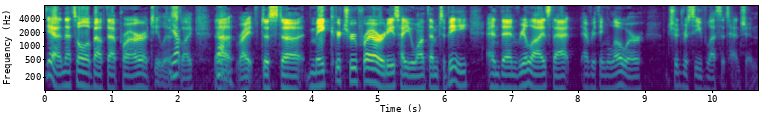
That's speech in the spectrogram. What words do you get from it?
Yeah, and that's all about that priority list. Yep. Like, uh, yeah. right? Just uh, make your true priorities how you want them to be, and then realize that everything lower should receive less attention.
